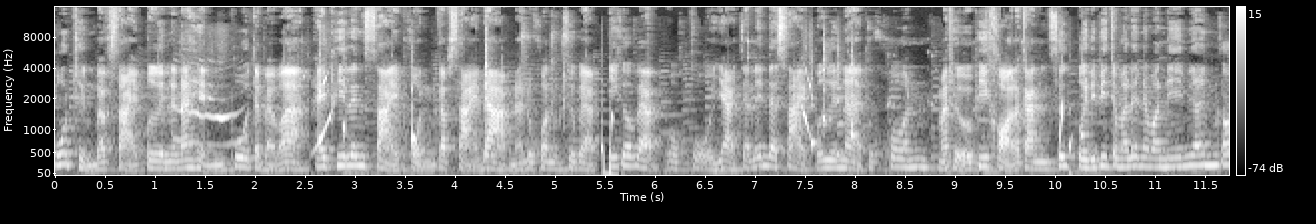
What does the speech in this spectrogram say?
พูดถึงแบบสายปืนนะนะเห็นพูดแต่แบบว่าให้พี่เล่นสายผลกับสายดาบนะทุกคนคือแบบพี่ก็แบบโอ้โหอยากจะเล่นแต่สายปืนน่ะทุกคนมาถือว่าพี่ขอแล้วกันซึ่งปืนที่พี่จะมาเล่นในวันนี้นั่นก็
